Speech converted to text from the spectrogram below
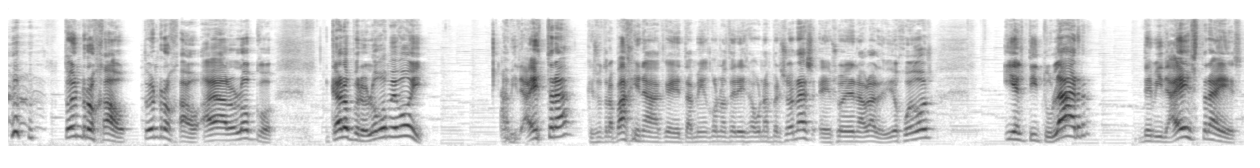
todo enrojado, todo enrojado, a lo loco. Claro, pero luego me voy a Vida Extra, que es otra página que también conoceréis algunas personas, eh, suelen hablar de videojuegos. Y el titular de Vida Extra es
